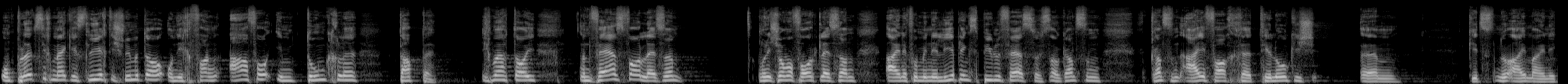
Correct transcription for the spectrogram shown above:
Und plötzlich merke ich, das Licht ist nicht mehr da und ich fange an, im Dunkeln zu tappen. Ich möchte euch einen Vers vorlesen Und ich schon mal vorgelesen habe, eine von meinen Lieblingsbibelverse, so ein ganz, ein, ganz ein einfacher, theologisch, ähm, gibt es nur eine Meinung.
